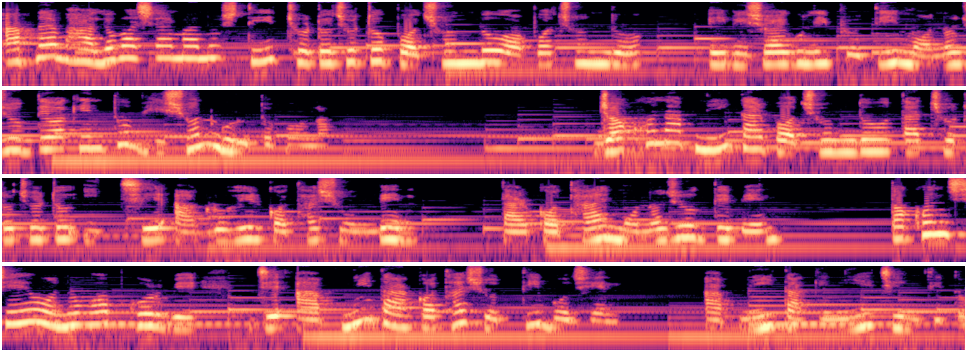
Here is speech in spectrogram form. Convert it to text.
আপনার ভালোবাসার মানুষটি ছোট ছোট পছন্দ, অপছন্দ এই বিষয়গুলির প্রতি মনোযোগ দেওয়া কিন্তু ভীষণ গুরুত্বপূর্ণ। যখন আপনি তার পছন্দ, তার ছোট ছোট ইচ্ছে, আগ্রহের কথা শুনবেন, তার কথায় মনোযোগ দেবেন, তখন সে অনুভব করবে যে আপনি তার কথা সত্যি বোঝেন। আপনি তাকে নিয়ে চিন্তিত।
